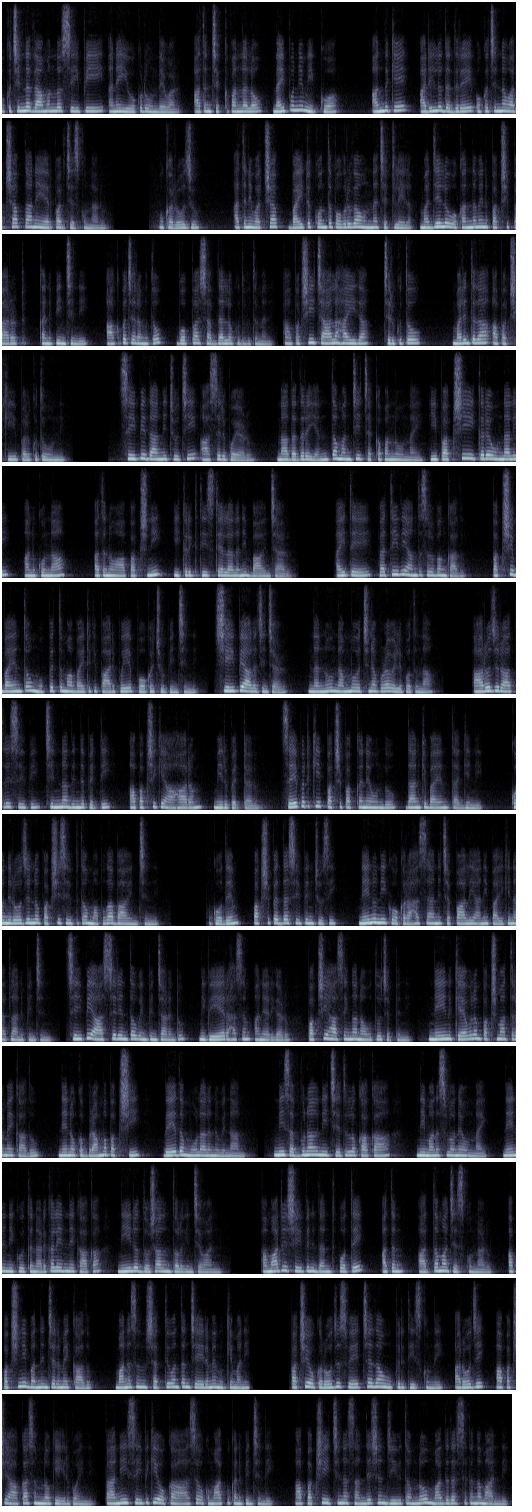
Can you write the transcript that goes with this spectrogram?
ఒక చిన్న గ్రామంలో సిపి అనే యువకుడు ఉండేవాడు. అతని చెక్క పనులలో నైపుణ్యం ఎక్కువ. అందుకే అడిల్లు దగ్గరే ఒక చిన్న వర్క్షాప్ తానే ఏర్పాటు చేసుకున్నాడు. ఒకరోజు అతని వర్క్షాప్ బయట కొంత పొగరుగా ఉన్న చెట్లేల మధ్యలో ఒక అందమైన పక్షి ప్యారట్ కనిపించింది. ఆకుపచ్చ రంగుతో గొప్ప శబ్దాల్లో కుదుపుతున్నది. ఆ పక్షి చాలా హాయిగా చెరుకుతో మరింతగా ఆ పక్షికి పలుకుతూ ఉంది. సిపి దాన్ని చూచి ఆశ్చర్యపోయాడు. నా దగ్గర ఎంత మంచి చెక్క పనులు ఉన్నాయి? ఈ పక్షి ఇక్కడే ఉండాలి అనుకున్నా అతను ఆ పక్షిని ఇక్కడికి తీసుకెళ్ళాలని భావించాడు. అయితే ప్రతిదీ అంత సులభం కాదు. పక్షి భయంతో ముప్పెత్తు మా బయటికి పారిపోయే పోక చూపించింది. శిల్పి ఆలోచించాడు. నన్ను నమ్ము వచ్చినప్పుడో వెళ్ళిపోతుందా? ఆ రోజు రాత్రి శిల్పి చిన్న బిందె పెట్టి ఆ పక్షికి ఆహారం మీరు పెట్టారు సేపటికి పక్షి పక్కనే ఉండు దానికి భయం తగ్గింది. కొన్ని రోజుల్లో పక్షి శిల్పితో మపుగా భావించింది. ఒక ఉదయం పక్షి పెద్ద శిల్పిని చూసి నేను నీకు ఒక రహస్యాన్ని చెప్పాలి అని పలికినట్లు అనిపించింది. శిల్పి ఆశ్చర్యంతో వినిపించాలంటూ నీకు ఏ రహస్యం? అని అడిగాడు. పక్షి హాస్యంగా నవ్వుతూ చెప్పింది నేను కేవలం పక్షి మాత్రమే కాదు నేను ఒక బ్రహ్మ పక్షి వేద మూలాలను విన్నాను. నీ సద్గుణాలు నీ చేతుల్లో కాక నీ మనసులోనే ఉన్నాయి. నేను నీకు ఇక నడకలేనినే కాక నీలో దోషాలను తొలగించేవాడిని ఆ మాట శిల్పిని దంతిపోతే అతను అర్థమా చేసుకున్నాడు ఆ పక్షిని బంధించడమే కాదు మనసును శక్తివంతం చేయడమే ముఖ్యమని. పక్షి ఒకరోజు స్వేచ్ఛగా ఊపిరి తీసుకుంది. ఆ రోజే ఆ పక్షి ఆకాశంలోకి ఎగిరిపోయింది కానీ శిల్పికి ఒక ఆశ ఒక మార్పు కనిపించింది. ఆ పక్షి ఇచ్చిన సందేశం జీవితంలో మార్గదర్శకంగా మారింది.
